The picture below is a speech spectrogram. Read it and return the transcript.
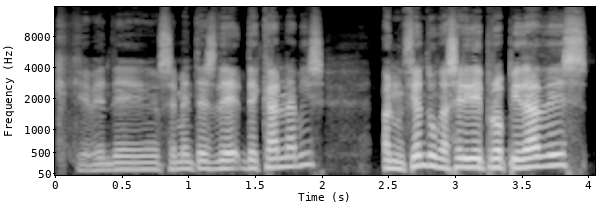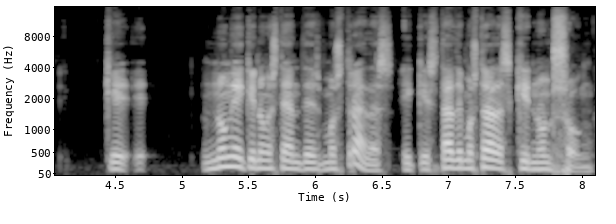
que venden sementes de, de cannabis anunciando unha serie de propiedades que non é que non estean demostradas, é que está demostradas que non son.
